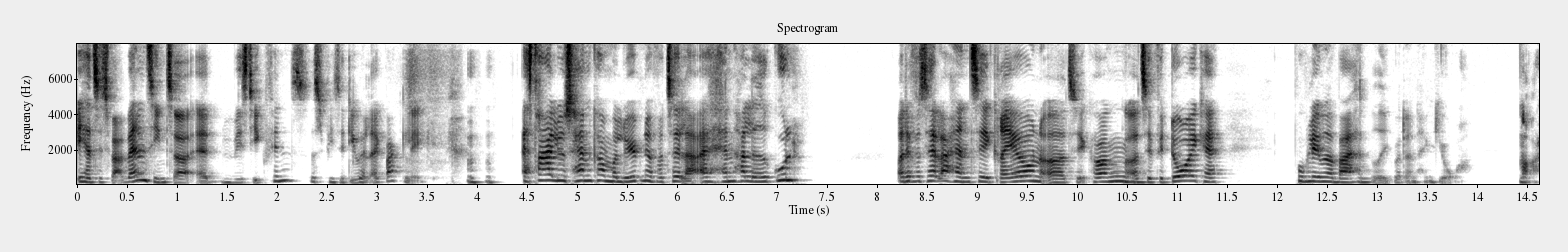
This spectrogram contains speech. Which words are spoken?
Her til svar Valentin så, at hvis de ikke findes, så spiser de jo heller ikke vagtlæg. Astralius han kommer løbende og fortæller, at han har lavet guld. Og det fortæller han til greven og til kongen mm. og til Fedorica. Problemet er bare, at han ved ikke, hvordan han gjorde. Nej.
